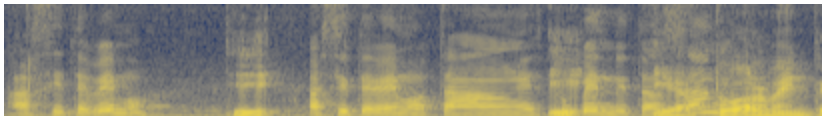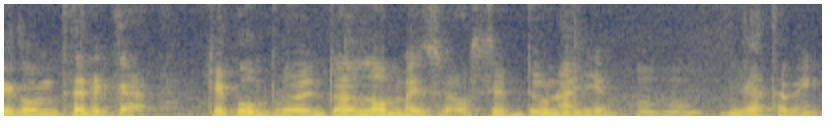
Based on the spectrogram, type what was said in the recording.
así te vemos. Y, así te vemos, tan estupendo y, tan y actualmente con cerca, que cumplo dentro de dos meses, 81 años, ya está bien.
